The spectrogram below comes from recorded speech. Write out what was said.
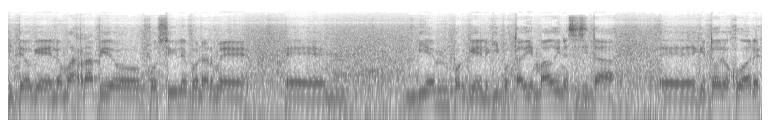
y tengo que lo más rápido posible ponerme eh, bien porque el equipo está diezmado y necesita eh, que todos los jugadores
